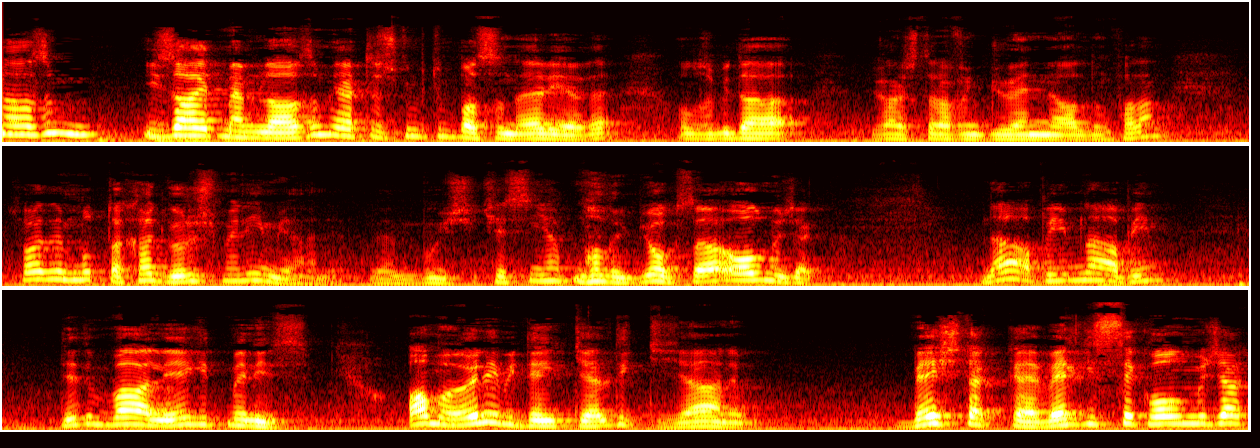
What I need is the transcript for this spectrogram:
lazım, izah etmem lazım. Ertesi gün bütün basında her yerde. Ondan sonra bir daha karşı tarafın güvenini aldım falan. Sonra mutlaka görüşmeliyim yani. Ben bu işi kesin yapmalıyım. Yoksa olmayacak. Ne yapayım ne yapayım? Dedim valiye gitmeliyiz. Ama öyle bir denk geldik ki yani 5 dakika evvel gitsek olmayacak.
